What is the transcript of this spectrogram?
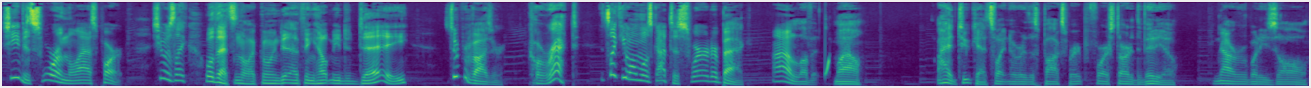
She even swore in the last part. She was like, well, that's not going to effing help me today. Supervisor. Correct. It's like you almost got to swear at her back. I love it. Wow. I had two cats fighting over this box right before I started the video. Now everybody's all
